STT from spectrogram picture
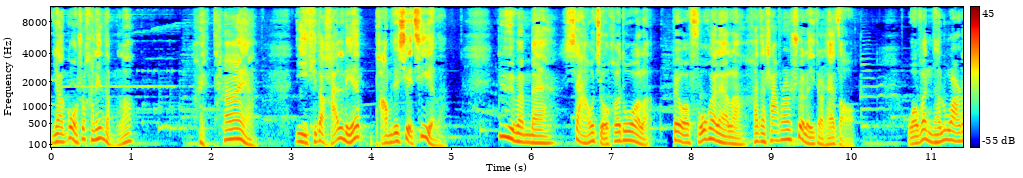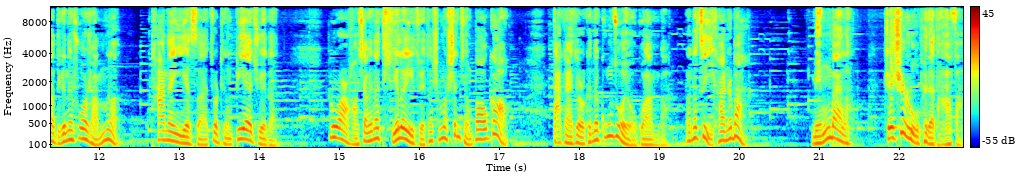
你要跟我说韩林怎么了？嗨，他呀，一提到韩林，庞庞就泄气了，郁闷呗。下午酒喝多了，被我扶回来了，还在沙发上睡了一觉才走。我问他陆二到底跟他说什么了。他那意思就是挺憋屈的，陆二好像跟他提了一嘴，他什么申请报告，大概就是跟他工作有关吧，让他自己看着办。明白了，这是陆佩的打法，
